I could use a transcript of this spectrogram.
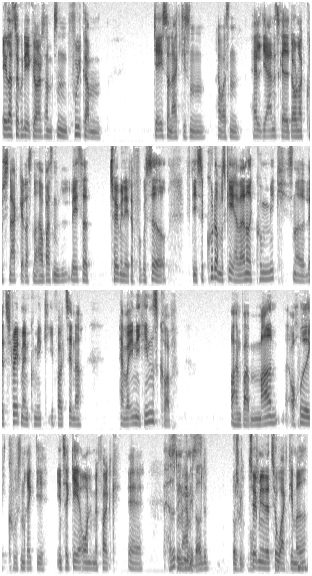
eller så kunne de have gjort ham sådan fuldkommen Jason-agtig, sådan, han var sådan halvt hjerneskadet, dog nok kunne snakke eller sådan noget. Han var bare sådan laser Terminator-fokuseret. Fordi så kunne der måske have været noget komik, sådan noget lidt straight man komik i forhold til, når han var inde i hendes krop, og han var meget, overhovedet ikke kunne sådan rigtig interagere ordentligt med folk. Øh, Havde det ikke egentlig været lidt... Undskyld, Terminator 2-agtig måde.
